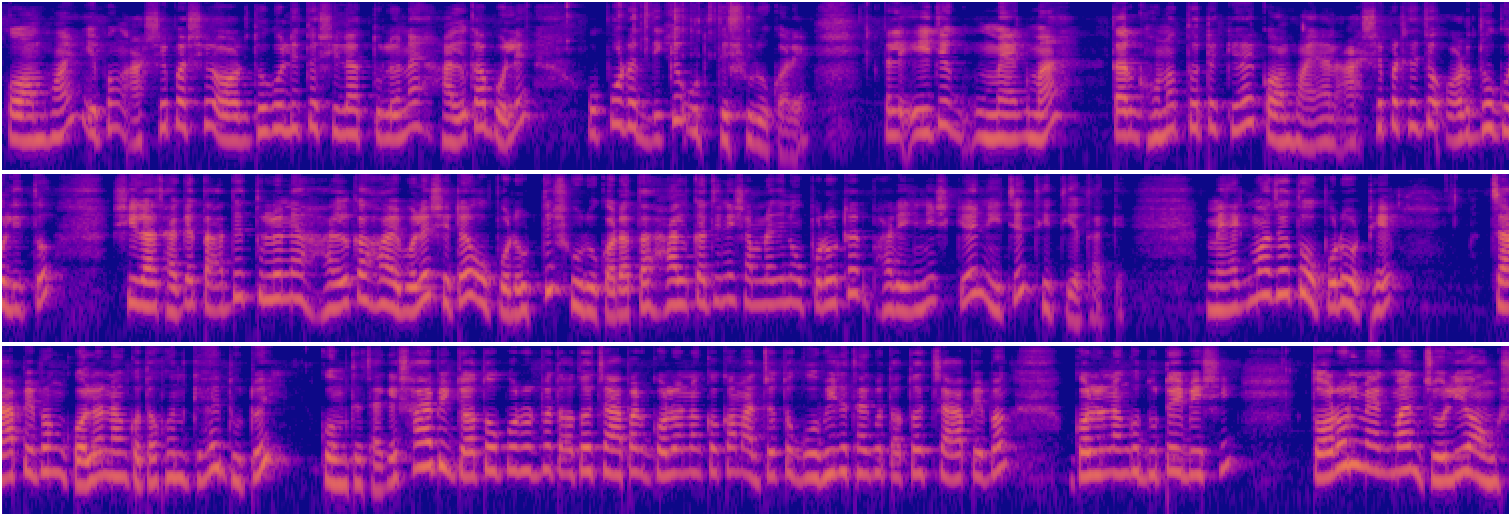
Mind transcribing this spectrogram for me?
কম হয় এবং আশেপাশের অর্ধগলিত শিলার তুলনায় হালকা বলে উপরের দিকে উঠতে শুরু করে। তাহলে এই যে ম্যাগমা, তার ঘনত্বটা কী হয়? কম হয়। আর আশেপাশে যে অর্ধগলিত শিলা থাকে, তাদের তুলনায় হালকা হয় বলে সেটা উপরে উঠতে শুরু করা। তার হালকা জিনিস আমরা যেন উপরে ওঠার, ভারী জিনিস কী হয়? নিচে থিতিয়ে থাকে। ম্যাগমা যত উপরে ওঠে চাপ এবং গলনাঙ্ক তখন কী হয়? দুটোই কমতে থাকে। স্বাভাবিক যত উপরে উঠবে তত চাপ আর গলনাঙ্ক কম আর যত গভীরে থাকবে তত চাপ এবং গলনাঙ্ক দুটোই বেশি। তরল ম্যাগমার জলীয় অংশ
